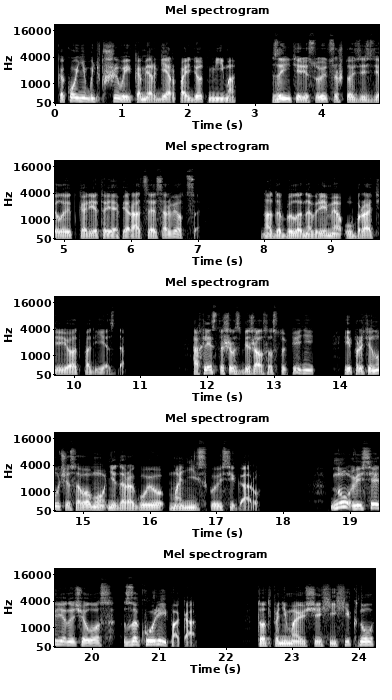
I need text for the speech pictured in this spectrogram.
Какой-нибудь вшивый камергер пойдет мимо, заинтересуется, что здесь делает карета, и операция сорвется. Надо было на время убрать ее от подъезда. Охлестышев сбежал со ступеней и протянул часовому недорогую манильскую сигару. «Ну, веселье началось, закури пока». Тот, понимающий, хихикнул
